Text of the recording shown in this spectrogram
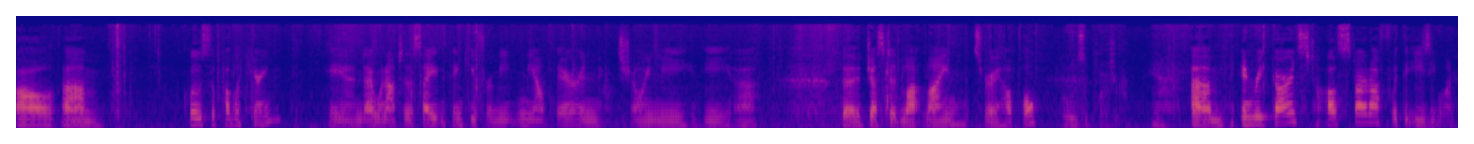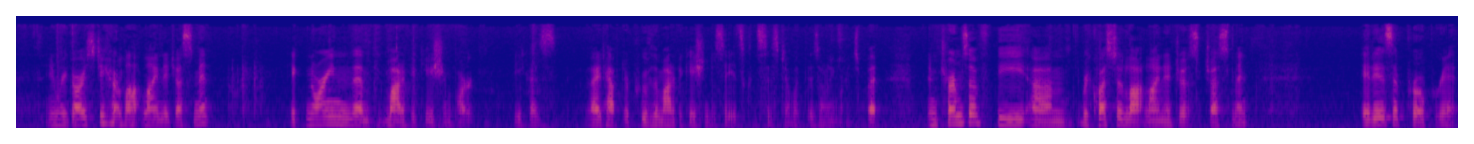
I'll um, close the public hearing. And I went out to the site, and thank you for meeting me out there and showing me the, uh, the adjusted lot line. It's very helpful. Always a pleasure. Yeah. Um, In regards to, I'll start off with the easy one. In regards to your lot line adjustment, ignoring the modification part, because I'd have to approve the modification to say it's consistent with the zoning ordinance. But in terms of the um, requested lot line adjust- adjustment, it is appropriate,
